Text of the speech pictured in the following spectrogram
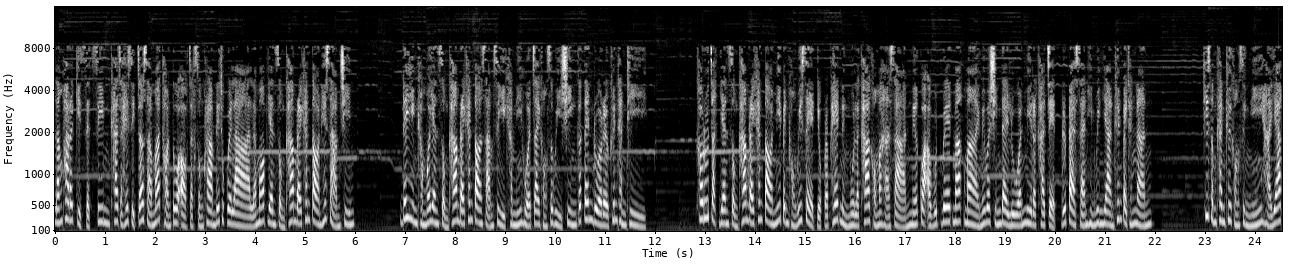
หลังภารกิจเสร็จสิ้นข้าจะให้สิทธิ์เจ้าสามารถถอนตัวออกจากสงครามได้ทุกเวลา และมอบยันส่งข้ามไร้ขั้นตอนให้สามชิ้น ได้ยินคำว่ายันส่งข้ามไร้ขั้นตอนสามสี่คำนี้หัวใจของสวีชิงก็เต้นรัวเร็วขึ้นทันที เขารู้จักยันส่งข้ามไร้ขั้นตอนนี้เป็นของวิเศษหยกประเภทหนึ่งมูลค่าของมหาศาลเหนือกว่าอาวุธเวทมากมาย ไม่ว่าชิ้นใดล้วนมีราคาเจ็ดหรือแปดแสนหินวิญญาณขึ้นไปทั้งนั้น ที่สำคัญคือของสิ่งนี้หายาก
